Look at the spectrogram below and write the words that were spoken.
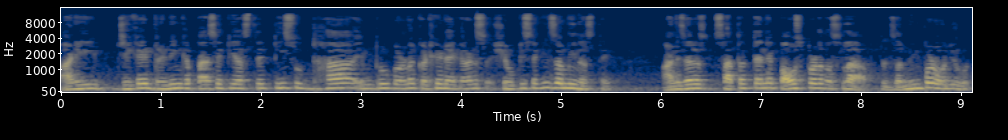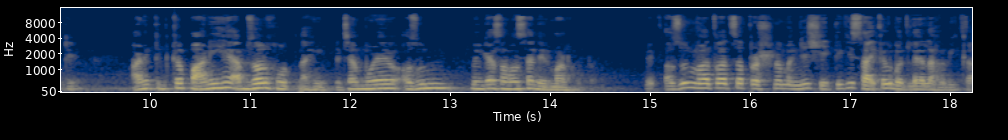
आणि जी काही ड्रेनिंग कपॅसिटी असते ती सुद्धा इम्प्रूव्ह करणं कठीण आहे कारण शेवटी सगळी जमीन असते. आणि जर सातत्याने पाऊस पडत असला तर जमीन पण ओली होते आणि तितकं पाणी हे अब्झॉर्व होत नाही. त्याच्यामुळे अजून वेगळ्या समस्या निर्माण होतात. अजून महत्त्वाचा प्रश्न म्हणजे शेतीची सायकल बदलायला हवी का?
